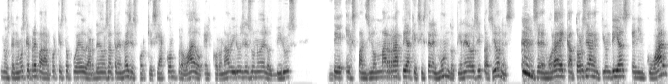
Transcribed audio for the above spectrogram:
Nos tenemos que preparar porque esto puede durar de dos a tres meses, porque se ha comprobado, el coronavirus es uno de los virus de expansión más rápida que existe en el mundo. Tiene dos situaciones. Se demora de 14 a 21 días en incubar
